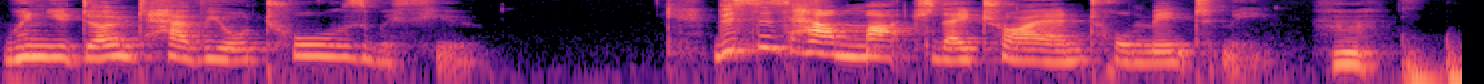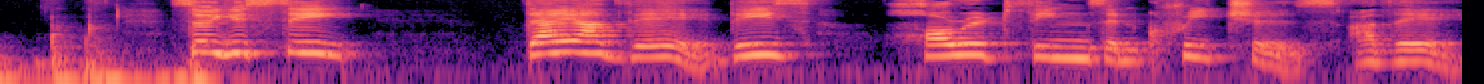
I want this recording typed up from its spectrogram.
when you don't have your tools with you. This is how much they try and torment me. Hmm. So you see, they are there. These horrid things and creatures are there.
